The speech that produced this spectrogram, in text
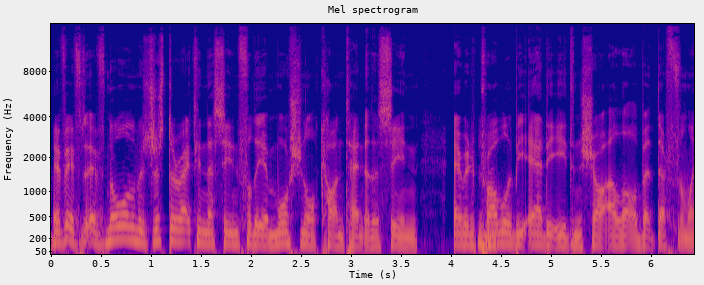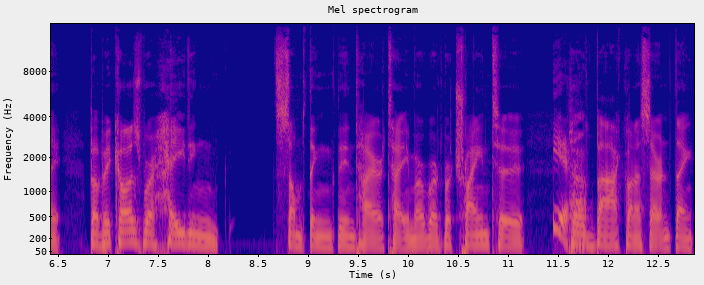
if if if Nolan was just directing this scene for the emotional content of the scene, it would probably be edited and shot a little bit differently. But because we're hiding something the entire time, or we're we're trying to Yeah. hold back on a certain thing,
